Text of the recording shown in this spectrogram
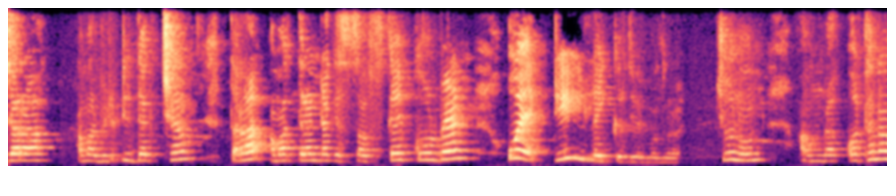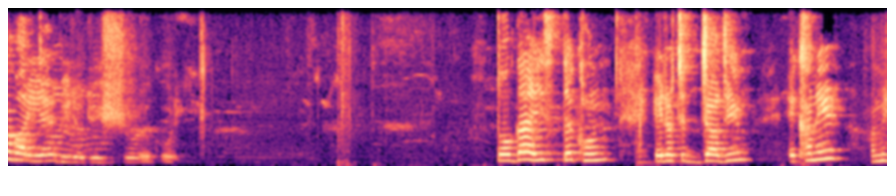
যারা আমার ভিডিওটি দেখছেন, তারা আমার চ্যানেলটাকে সাবস্ক্রাইব করবেন ও একটি লাইক করে দেবেন, বন্ধুরা। চলুন আমরা কথা না বাড়িয়ে ভিডিওটি শুরু করি। তো গাইস দেখুন, এটা হচ্ছে জাজিম এখানে আমি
